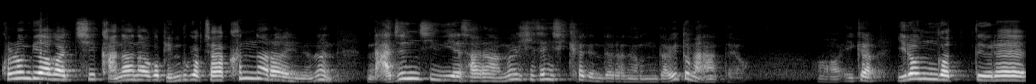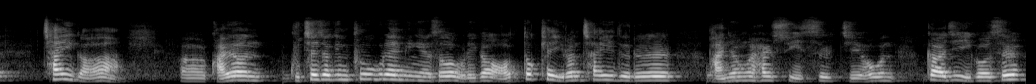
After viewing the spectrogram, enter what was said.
콜롬비아 같이 가난하고 빈부격차가 큰 나라이면은 낮은 지위의 사람을 희생시켜야 된다라는 응답이 또 많았대요. 어, 그러니까 이런 것들의 차이가 어, 과연 구체적인 프로그래밍에서 우리가 어떻게 이런 차이들을 반영을 할 수 있을지 혹은 까지 이것을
